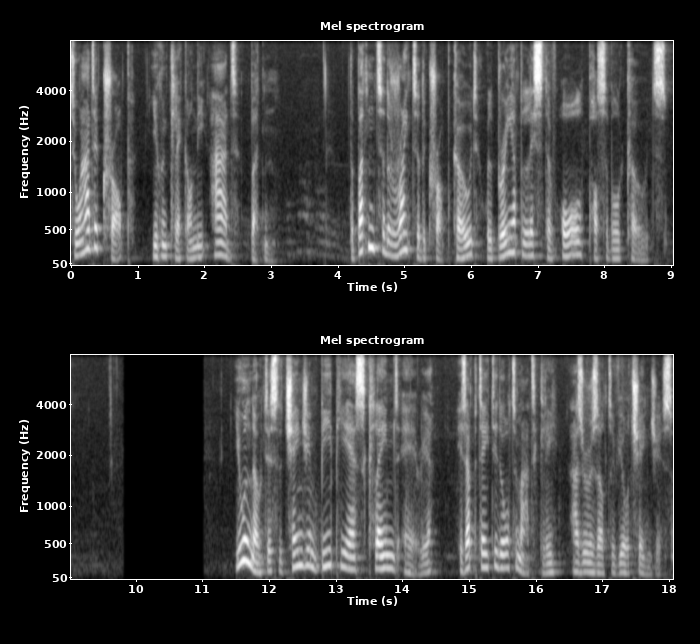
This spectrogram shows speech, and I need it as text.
To add a crop, you can click on the Add button. The button to the right of the crop code will bring up a list of all possible codes. You will notice the change in BPS claimed area is updated automatically as a result of your changes.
